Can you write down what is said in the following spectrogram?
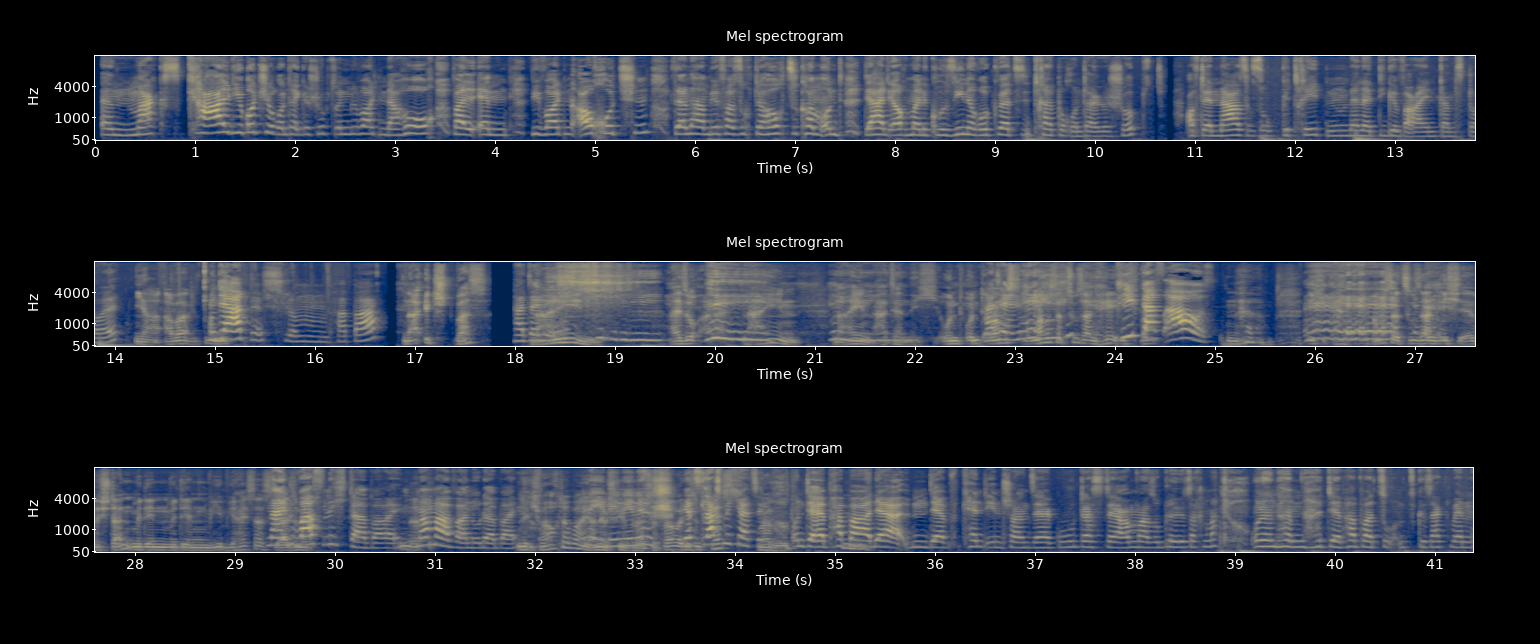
ähm, Max Karl die Rutsche runtergeschubst und wir wollten da hoch, weil ähm, wir wollten auch rutschen. Dann haben wir versucht, da hochzukommen und der hat ja auch meine Cousine rückwärts die Treppe runtergeschubst. Auf der Nase so getreten und dann hat die geweint, ganz doll. ja, aber. Und der hat einen schlimmen Papa. Na, itsch, was? Hat er Nein. nicht. Also, äh, nein. Nein, hat er nicht. Und, und man, muss, man muss dazu sagen, hey, Piep das aus! ich, man muss dazu sagen, ich äh, stand mit den, mit den, wie, wie heißt das? Nein, Also du mit- warst nicht dabei. Na- Mama war nur dabei. Ich war auch dabei an Nee, dem nee, nee, nee. Jetzt lass Fest. mich erzählen. Und der Papa, der, der kennt ihn schon sehr gut, dass der immer so blöde Sachen macht. Und dann hat der Papa zu uns gesagt, wenn,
